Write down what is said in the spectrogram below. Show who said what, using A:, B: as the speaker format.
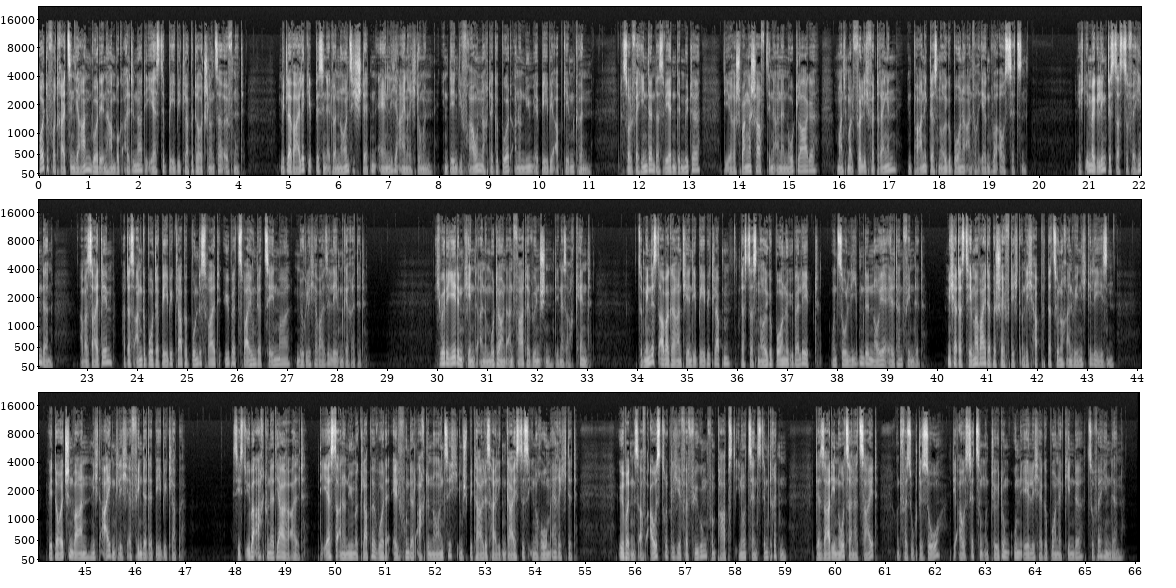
A: Heute vor 13 Jahren wurde in Hamburg-Altena die erste Babyklappe Deutschlands eröffnet. Mittlerweile gibt es in etwa 90 Städten ähnliche Einrichtungen, in denen die Frauen nach der Geburt anonym ihr Baby abgeben können. Das soll verhindern, dass werdende Mütter, die ihre Schwangerschaft in einer Notlage manchmal völlig verdrängen, in Panik das Neugeborene einfach irgendwo aussetzen. Nicht immer gelingt es, das zu verhindern, aber seitdem hat das Angebot der Babyklappe bundesweit über 210 Mal möglicherweise Leben gerettet. Ich würde jedem Kind eine Mutter und einen Vater wünschen, den es auch kennt. Zumindest aber garantieren die Babyklappen, dass das Neugeborene überlebt und so liebende neue Eltern findet. Mich hat das Thema weiter beschäftigt und ich habe dazu noch ein wenig gelesen. Wir Deutschen waren nicht eigentlich Erfinder der Babyklappe. Sie ist über 800 Jahre alt. Die erste anonyme Klappe wurde 1198 im Spital des Heiligen Geistes in Rom errichtet. Übrigens auf ausdrückliche Verfügung von Papst Innozenz III., der sah die Not seiner Zeit und versuchte so, die Aussetzung und Tötung unehelicher geborener Kinder zu verhindern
